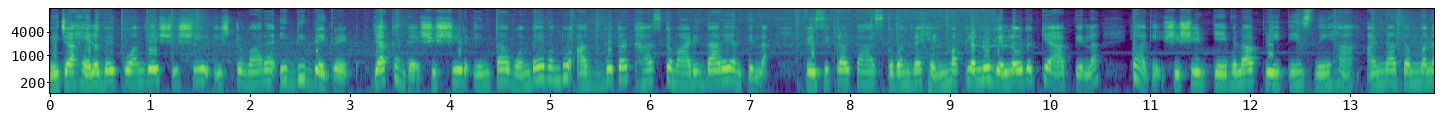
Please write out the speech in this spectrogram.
ನಿಜ ಹೇಳಬೇಕು ಅಂದ್ರೆ ಶಿಶಿರ್ ಇಷ್ಟು ವಾರ ಇದ್ದಿದ್ದೇ ಗ್ರೇಟ್ ಯಾಕಂದ್ರೆ ಶಿಶಿರ್ ಇಂಥ ಒಂದೇ ಒಂದು ಅದ್ಭುತ ಟಾಸ್ಕ್ ಮಾಡಿದ್ದಾರೆ ಅಂತಿಲ್ಲ. ಫಿಸಿಕಲ್ ಟಾಸ್ಕ್ ಬಂದ್ರೆ ಹೆಣ್ಮಕ್ಳನ್ನು ಗೆಲ್ಲೋದಕ್ಕೆ ಆಗ್ತಿಲ್ಲ. ಹಾಗೆ ಶಿಶಿರ್ ಕೇವಲ ಪ್ರೀತಿ, ಸ್ನೇಹ, ಅಣ್ಣ ತಮ್ಮನ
